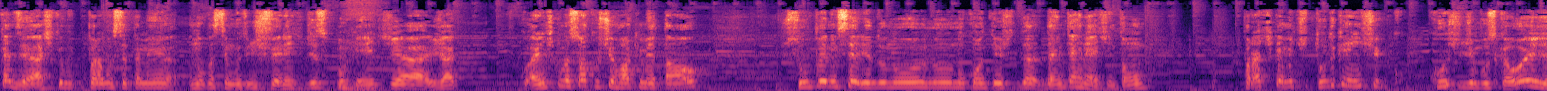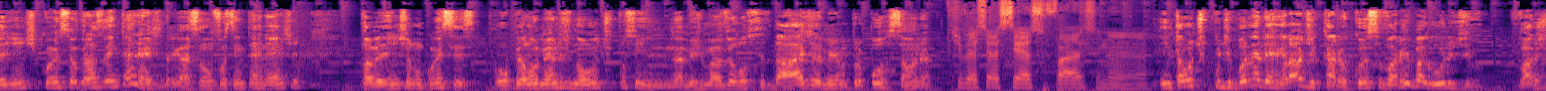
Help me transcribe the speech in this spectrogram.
Quer dizer, acho que pra você também não vai ser muito diferente disso, porque a gente já, já a gente começou a curtir rock metal super inserido no, no, no contexto da, da, internet. Então, praticamente tudo que a gente curte de música hoje, a gente conheceu graças à internet, tá ligado? Se não fosse a internet, talvez a gente não conhecesse. Ou pelo menos não, tipo assim, na mesma velocidade, na mesma proporção, né? Tivesse acesso fácil, né? Então, tipo, de banda underground, cara, eu conheço vários bagulhos de várias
